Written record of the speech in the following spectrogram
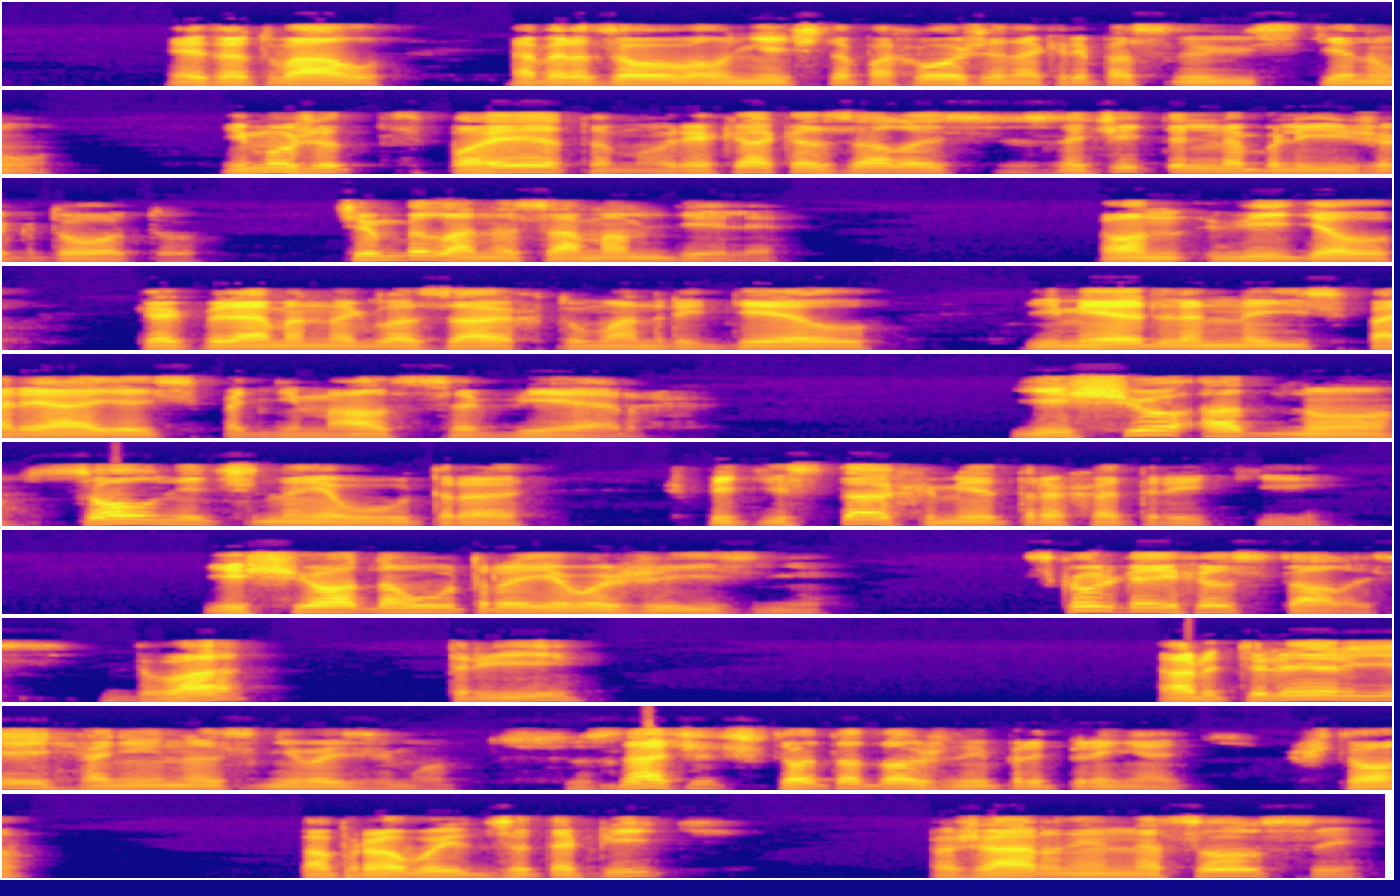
Этот вал образовывал нечто похожее на крепостную стену, и, может, поэтому река казалась значительно ближе к доту, чем была на самом деле. Он видел, как прямо на глазах туман редел и, медленно испаряясь, поднимался вверх. Еще одно солнечное утро в пятистах метрах от реки. Еще одно утро его жизни. Сколько их осталось? Два? Три? Артиллерией они нас не возьмут. Значит, что-то должны предпринять. Что? Попробуют затопить? Пожарные насосы?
